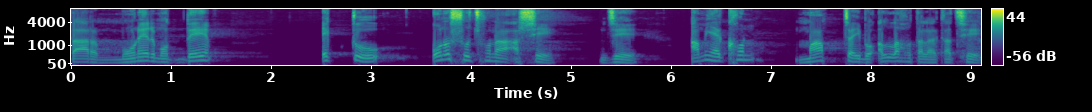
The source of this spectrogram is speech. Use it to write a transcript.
তার মনের মধ্যে একটু অনুশোচনা আসে যে, আমি এখন মাপ চাইব আল্লাহ তালার কাছে।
